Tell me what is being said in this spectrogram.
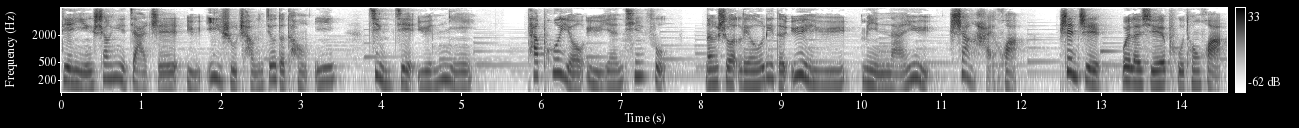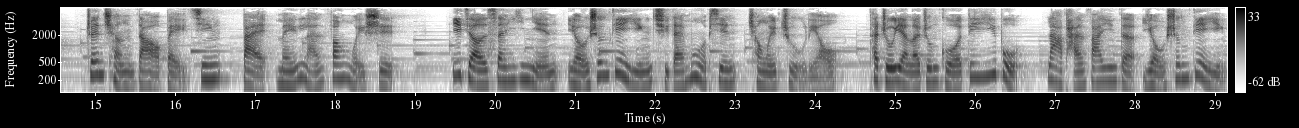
电影商业价值与艺术成就的统一，境界云泥。他颇有语言天赋，能说流利的粤语、闽南语、上海话，甚至为了学普通话，专程到北京。拜梅兰芳为师。一九三一年，有声电影取代默片成为主流。他主演了中国第一部蜡盘发音的有声电影《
